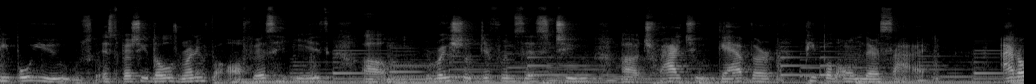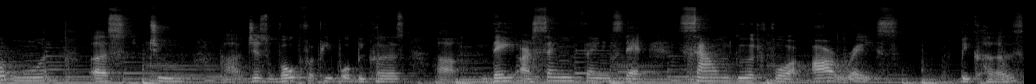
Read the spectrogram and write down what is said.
people use, especially those running for office, is um, racial differences to uh, try to gather people on their side. I don't want us to uh, just vote for people because uh, they are saying things that sound good for our race. Because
